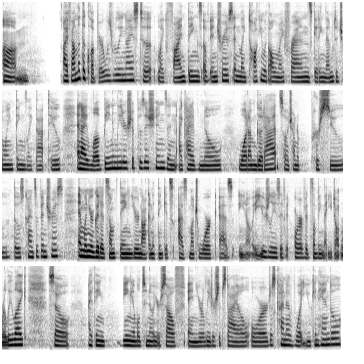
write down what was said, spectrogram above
Um, I found that the club fair was really nice to like find things of interest and like talking with all of my friends, getting them to join things like that too. And I love being in leadership positions and I kind of know what I'm good at, so I try to pursue those kinds of interests. And when you're good at something, you're not going to think it's as much work as, you know, it usually is if it or if it's something that you don't really like. So, I think being able to know yourself and your leadership style or just kind of what you can handle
